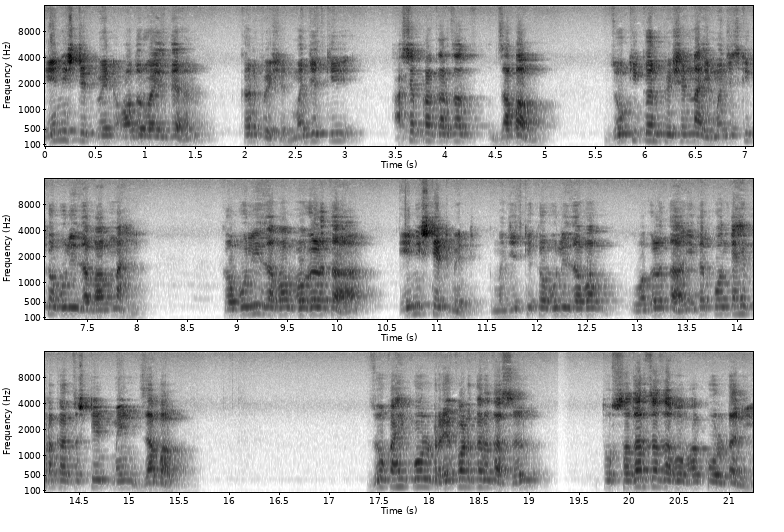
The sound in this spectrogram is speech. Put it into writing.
any statement otherwise than confession म्हणजे की अशा प्रकारचा जबाब जो की कन्फेशन नाही म्हणजेच की कबुली जबाब नाही. कबुली जबाब वगळता एनी स्टेटमेंट म्हणजेच की कबुली जबाब वगळता इतर कोणत्याही प्रकारचं स्टेटमेंट जबाब जो काही कोर्ट रेकॉर्ड करत असेल तो सदरचा जबाब हा कोर्टाने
